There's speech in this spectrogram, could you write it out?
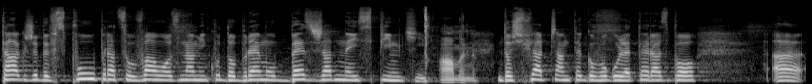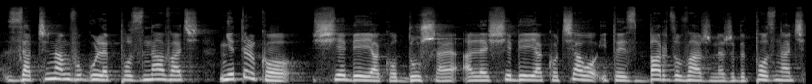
tak, żeby współpracowało z nami ku dobremu bez żadnej spinki. Amen. Doświadczam tego w ogóle teraz, bo e, zaczynam w ogóle poznawać nie tylko siebie jako duszę, ale siebie jako ciało i to jest bardzo ważne, żeby poznać,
